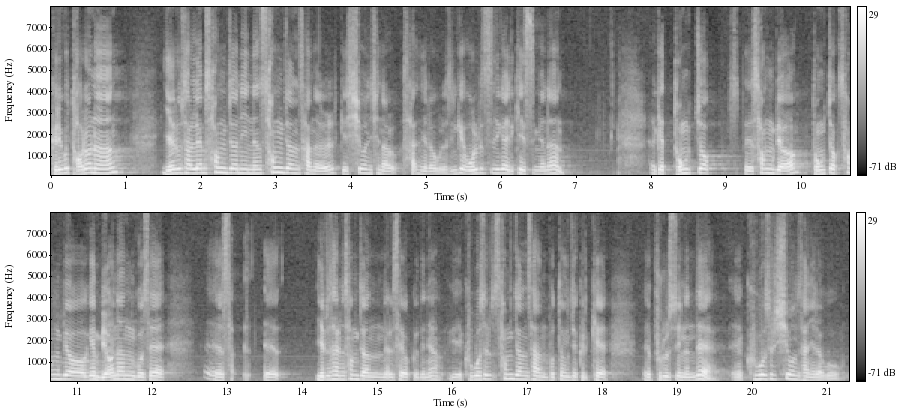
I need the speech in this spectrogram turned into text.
그리고 더러는 예루살렘 성전이 있는 성전산을 시온산이라고 그래서 이게 Old City가 이렇게 있으면은 이렇게 동쪽 성벽, 동쪽 성벽에 면한 곳에 예루살렘 성전을 세웠거든요. 예, 그곳을 성전산 보통 이제 그렇게 부를 수 있는데 예, 그곳을 시온산이라고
